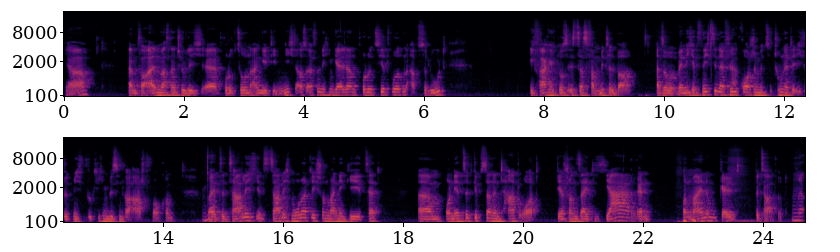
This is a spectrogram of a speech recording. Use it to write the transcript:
ja. Ähm, vor allem was natürlich äh, Produktionen angeht, die nicht aus öffentlichen Geldern produziert wurden, absolut. Ich frage mich bloß, ist das vermittelbar? Also, wenn ich jetzt nichts in der Filmbranche mit zu tun hätte, ich würde mich wirklich ein bisschen verarscht vorkommen. Weil jetzt zahle ich, jetzt zahle ich monatlich schon meine GEZ ähm, und jetzt gibt es dann einen Tatort, der schon seit Jahren von meinem Geld bezahlt wird. Ja.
